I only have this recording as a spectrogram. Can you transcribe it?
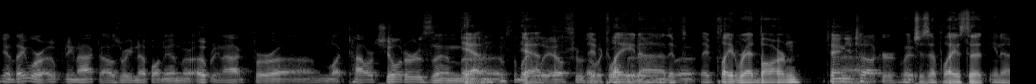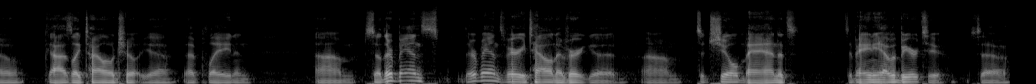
Yeah, they were opening act. I was reading up on them. They're opening act for um, like Tyler Childers and Yeah, uh, somebody yeah. else. was They really close played. to Uh, they Uh, they played Red Barn, Tanya Tucker, which is a place that you know guys like Tyler, Chil- yeah, have played, and um, so their band's their band's very talented, very good. Um, it's a chill band. It's it's a band you have a beer to. So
